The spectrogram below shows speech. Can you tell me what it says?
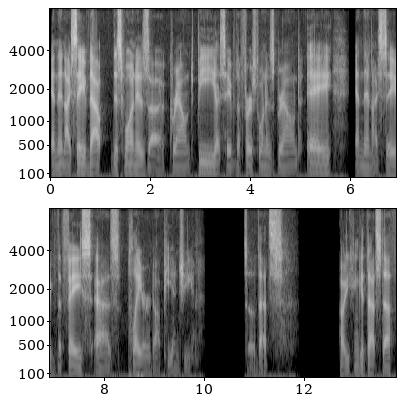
and then I save that this one is uh, ground B I save the first one as ground A and then I save the face as player.png so that's how you can get that stuff.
